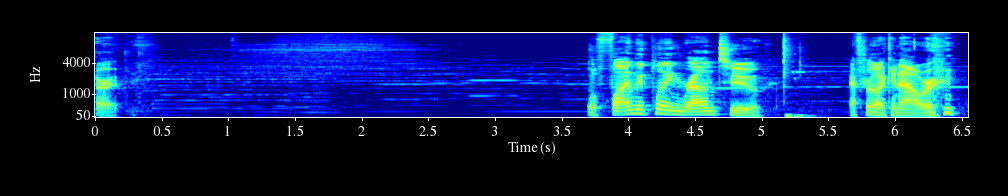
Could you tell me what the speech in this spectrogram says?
All right. So finally playing round two after like an hour.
